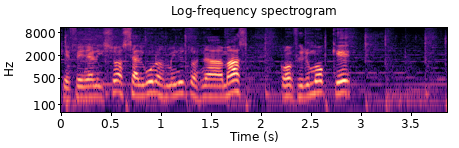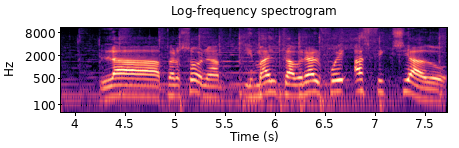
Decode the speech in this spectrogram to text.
que finalizó hace algunos minutos nada más. Confirmó que la persona, Ismael Cabral, fue asfixiado.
